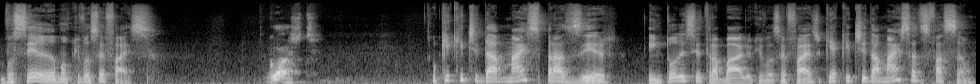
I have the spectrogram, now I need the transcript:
Você ama o que você faz? Gosto. O que, que te dá mais prazer em todo esse trabalho que você faz? O que é que te dá mais satisfação?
